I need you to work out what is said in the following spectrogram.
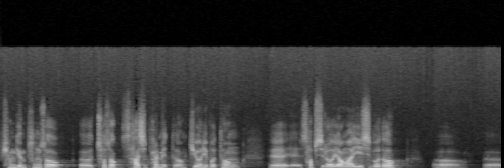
평균 풍속 어, 초속 48m, 기온이 보통 섭씨로 영하 25도 어, 어,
